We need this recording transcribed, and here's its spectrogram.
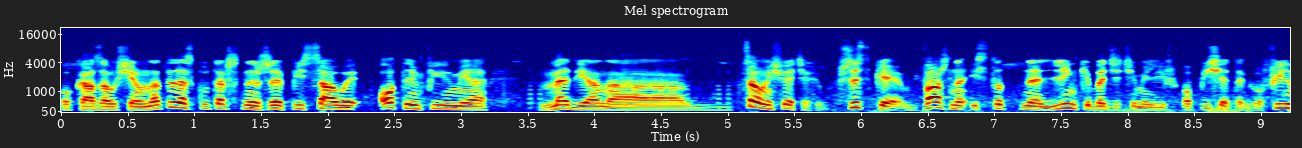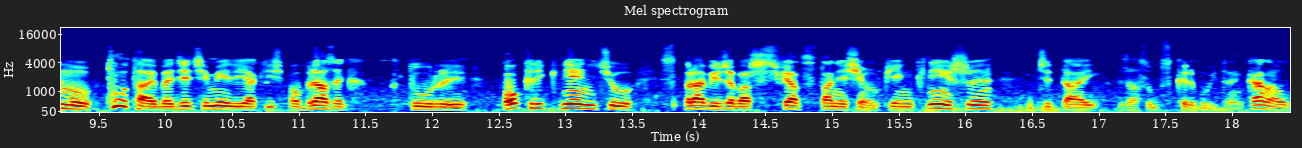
okazał się na tyle skuteczny, że pisały o tym filmie media na całym świecie chyba. Wszystkie ważne, istotne linki będziecie mieli w opisie tego filmu. Tutaj będziecie mieli jakiś obrazek, który po kliknięciu sprawi, że wasz świat stanie się piękniejszy. Czytaj, zasubskrybuj ten kanał.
